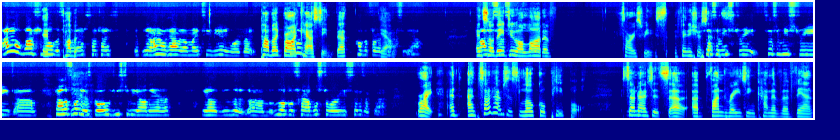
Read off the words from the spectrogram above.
I don't watch it all the time. public- Sometimes if, you know, I don't have it on my TV anymore, but public broadcasting that public broadcasting, yeah. and so they do a lot of sorry sweetie finish your Sesame sentence Street, Sesame Street, um, California's Yeah. Gold used to be on there. You know, the, um, local travel stories, things like that. right and and sometimes it's local people sometimes it's a, a fundraising kind of event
